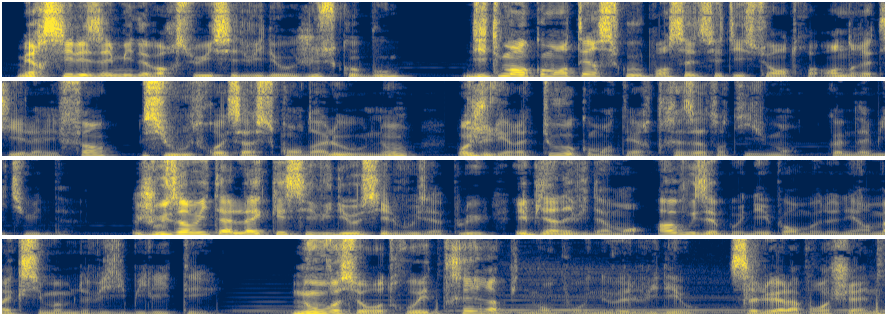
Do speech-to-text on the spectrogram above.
Merci les amis d'avoir suivi cette vidéo jusqu'au bout. Dites-moi en commentaire ce que vous pensez de cette histoire entre Andretti et la F1, si vous trouvez ça scandaleux ou non. Moi je lirai tous vos commentaires très attentivement, comme d'habitude. Je vous invite à liker cette vidéo si elle vous a plu, et bien évidemment à vous abonner pour me donner un maximum de visibilité. Nous on va se retrouver très rapidement pour une nouvelle vidéo. Salut à la prochaine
